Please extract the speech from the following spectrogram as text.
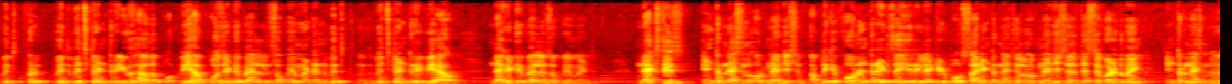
With, with which country you have the we have positive balance of payment and with which country we have negative balance of payment. Next is international organisation अब देखिए फॉरेन ट्रेड से ही रिलेटेड बहुत सारी इंटरनेशनल ऑर्गेनाइजेशन जैसे वर्ल्ड बैंक इंटरनेशनल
